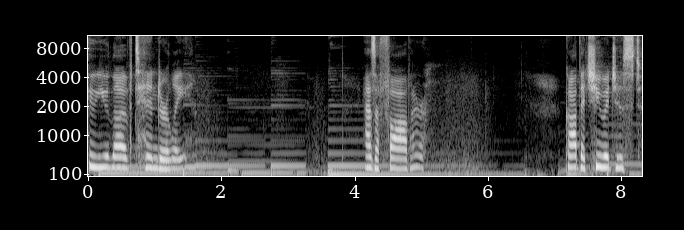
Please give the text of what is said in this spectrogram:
who you love tenderly, as a father. God, that you would just,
